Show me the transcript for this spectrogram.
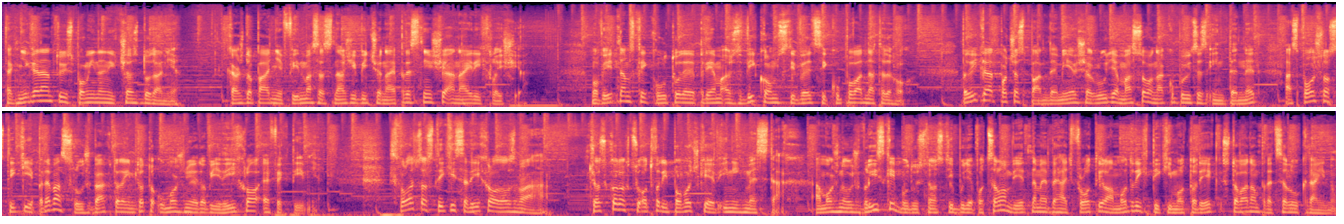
tak negarantujú spomínaný čas dodania. Každopádne firma sa snaží byť čo najpresnejšia a najrýchlejšia. Vo vietnamskej kultúre je priam až zvykom si veci kupovať na trhoch. Prvýkrát počas pandémie však ľudia masovo nakupujú cez internet a spoločnosť Tiki je prvá služba, ktorá im toto umožňuje robiť rýchlo a efektívne. Spoločnosť Tiki sa rýchlo rozmáha. Čo skoro chcú otvoriť pobočky aj v iných mestách. A možno už v blízkej budúcnosti bude po celom Vietname behať flotila modrých Tiki motoriek s tovarom pre celú krajinu.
